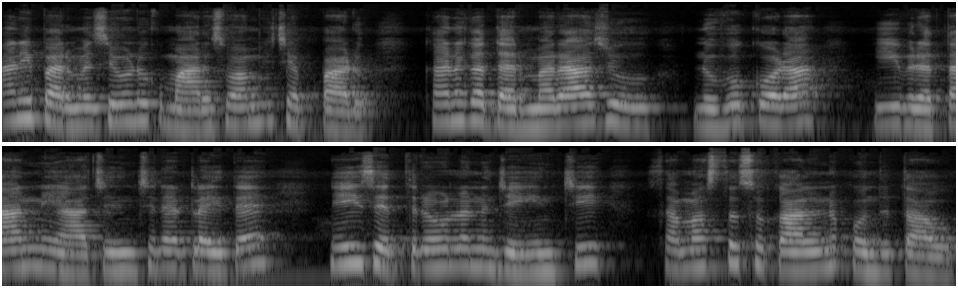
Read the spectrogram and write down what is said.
అని పరమశివుడు కుమారస్వామికి చెప్పాడు. కనుక ధర్మరాజు నువ్వు కూడా ఈ వ్రతాన్ని ఆచరించినట్లయితే నీ శత్రువులను జయించి సమస్త సుఖాలను పొందుతావు.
